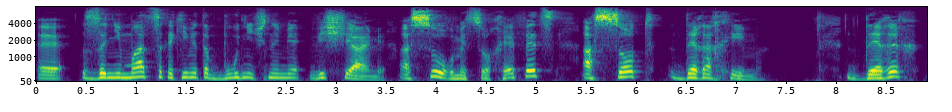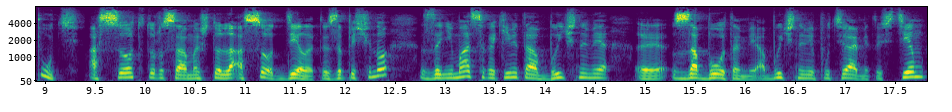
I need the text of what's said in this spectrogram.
э, заниматься какими-то будничными вещами. Асур мецо хефец, асот дерахим. Дерех – путь. Асот – то же самое, что ла асот – делать. То есть запрещено заниматься какими-то обычными э, заботами, обычными путями, то есть тем,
